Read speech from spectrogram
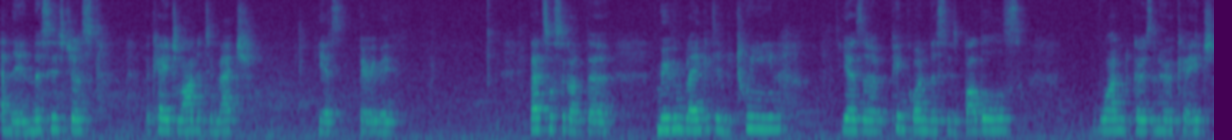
And then this is just the cage liner to match. Yes very big. That's also got the moving blanket in between. Here's a pink one this is bubbles. One goes in her cage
